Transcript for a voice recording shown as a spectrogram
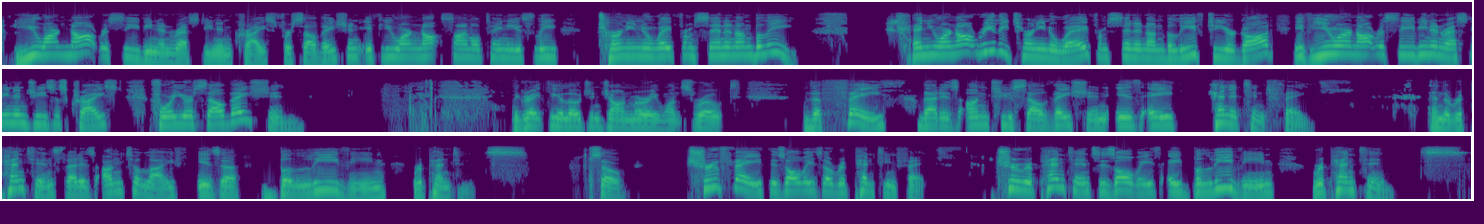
You are not receiving and resting in Christ for salvation if you are not simultaneously turning away from sin and unbelief. And you are not really turning away from sin and unbelief to your God if you are not receiving and resting in Jesus Christ for your salvation. The great theologian John Murray once wrote The faith that is unto salvation is a penitent faith. And the repentance that is unto life is a believing repentance. So, true faith is always a repenting faith. True repentance is always a believing repentance.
